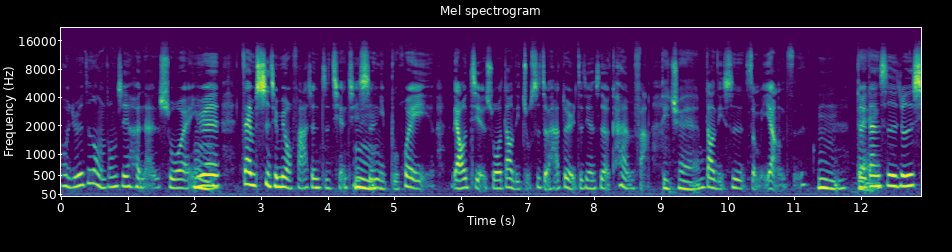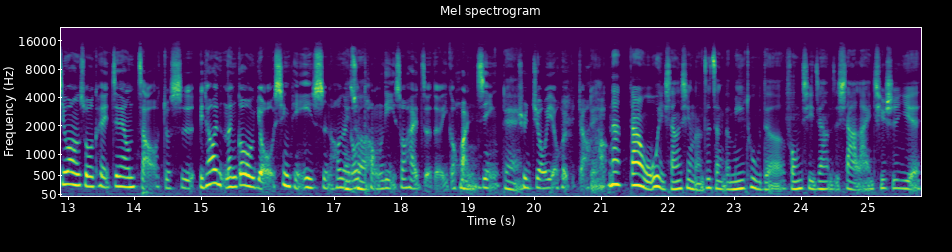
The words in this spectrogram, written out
我觉得这种东西很难说哎，因为在事情没有发生之前，其实你不会了解说到底主事者他对于这件事的看法，的确到底是怎么样子。嗯，对。但是就是希望说可以尽量找就是比较能够有性平意识，然后能够同理受害者的一个环境，对，去就业会比较好。那当然，我也相信呢，这整个 Me Too 的风气这样子下来，其实也。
